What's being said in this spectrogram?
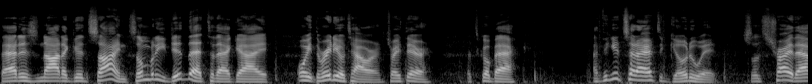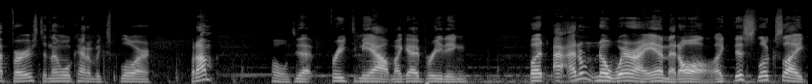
That is not a good sign. Somebody did that to that guy. Oh, wait, the radio tower. It's right there. Let's go back. I think it said I have to go to it. So let's try that first, and then we'll kind of explore. But I'm... Oh, dude, that freaked me out. My guy breathing. But I, I don't know where I am at all. Like, this looks like...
